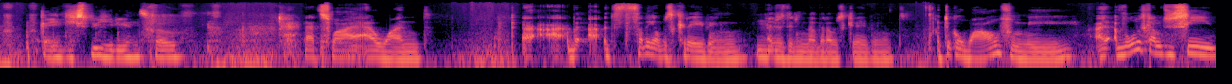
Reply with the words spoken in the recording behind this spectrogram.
gain experience. So That's why I want. I, I, but I- it's something I was craving. I hmm. just didn't know that I was craving it. It took a while for me. I, I've always come to see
